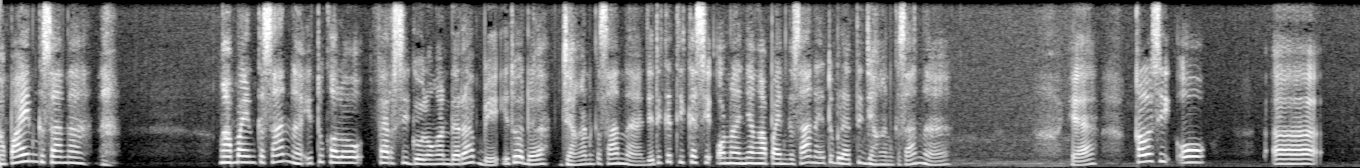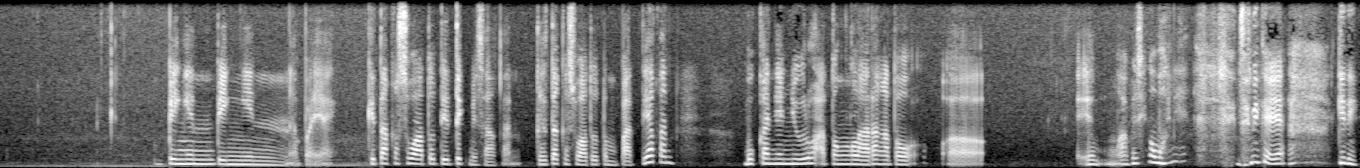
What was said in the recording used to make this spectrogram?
Ngapain ke sana? Nah, ngapain ke sana itu kalau versi golongan darah B itu adalah jangan ke sana. Jadi ketika si O nanya ngapain ke sana itu berarti jangan ke sana. Ya. Kalau si O uh, pingin pingin apa ya? Kita ke suatu titik misalkan, kita ke suatu tempat, dia kan bukannya nyuruh atau ngelarang atau uh, ya, apa sih ngomongnya? Jadi kayak gini,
